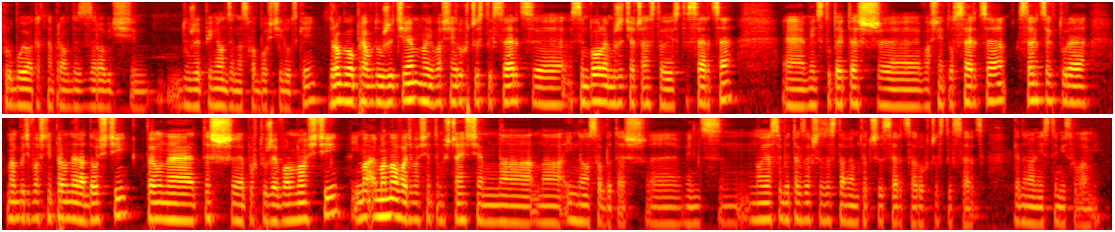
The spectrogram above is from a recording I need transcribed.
próbują tak naprawdę zarobić duże pieniądze na słabości ludzkiej. Drogą, prawdą, życiem, no i właśnie ruch czystych serc, e, symbolem życia często jest serce, e, więc tutaj też e, właśnie to serce, serce, które ma być właśnie pełne radości, pełne też, powtórzę, wolności i ma emanować właśnie tym szczęściem na, na inne osoby też, więc no ja sobie tak zawsze zestawiam te trzy serca, ruch czystych serc, generalnie z tymi słowami.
